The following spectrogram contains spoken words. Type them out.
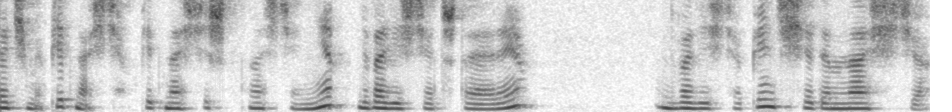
Lecimy. 15, 15, 16 nie, 24, 25, 17,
